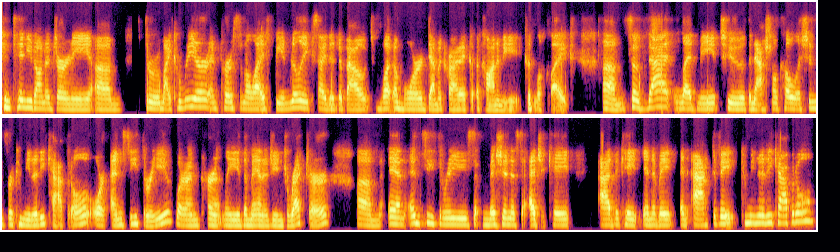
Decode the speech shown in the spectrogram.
continued on a journey um, through my career and personal life, being really excited about what a more democratic economy could look like. Um, so that led me to the National Coalition for Community Capital, or NC3, where I'm currently the managing director. Um, and NC3's mission is to educate, advocate, innovate, and activate community capital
